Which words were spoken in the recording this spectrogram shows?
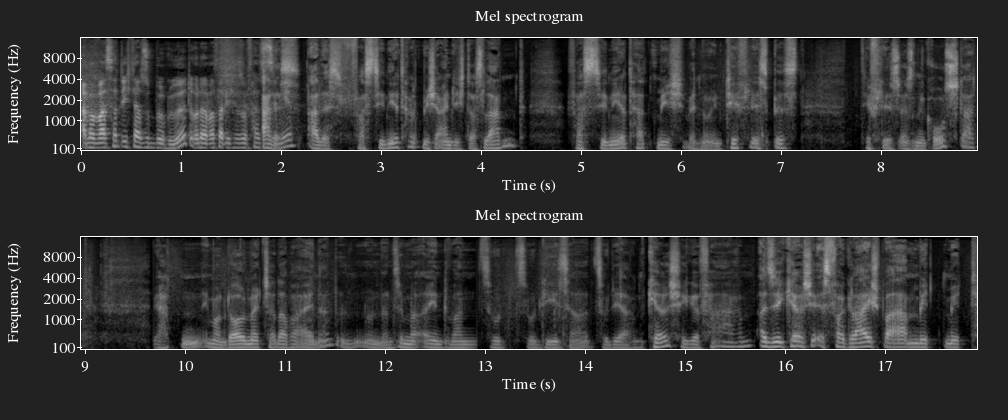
Aber was hat dich da so berührt oder was hat dich da so fasziniert? Alles, alles. Fasziniert hat mich eigentlich das Land. Fasziniert hat mich, wenn du in Tiflis bist. Tiflis ist eine Großstadt. Wir hatten immer einen Dolmetscher dabei. Ne? Und, dann sind wir irgendwann zu, zu, dieser, zu deren Kirche gefahren. Also die Kirche ist vergleichbar mit, mit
